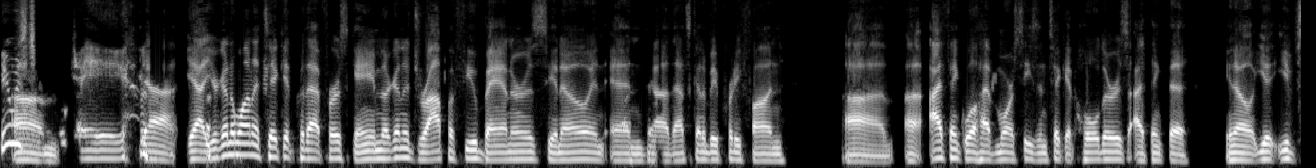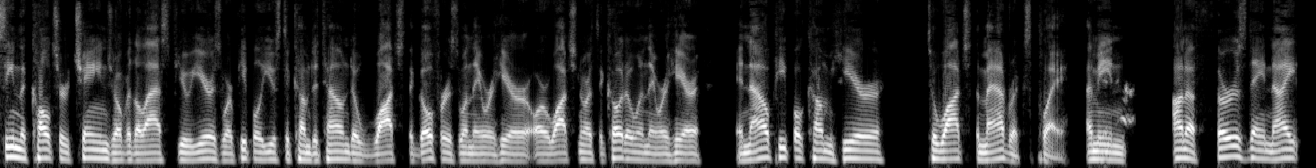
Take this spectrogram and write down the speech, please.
It was Um, okay. yeah, yeah, you're going to want a ticket for that first game. They're going to drop a few banners, you know, and and uh, that's going to be pretty fun. Uh, uh, I think we'll have more season ticket holders. I think the you know you, you've seen the culture change over the last few years, where people used to come to town to watch the Gophers when they were here, or watch North Dakota when they were here, and now people come here to watch the Mavericks play. I mean, on a Thursday night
